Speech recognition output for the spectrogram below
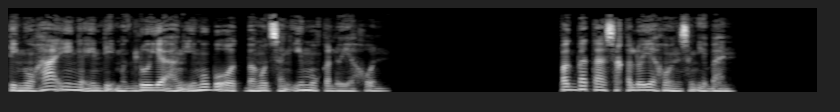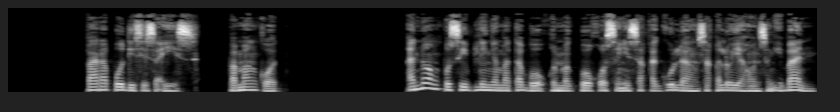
Tinguhai nga hindi magluya ang imo buot bangod sang imo kaluyahon. Pagbata sa kaluyahon sang iban. Para po 16, pamangkot. Ano ang posible nga matabo kung mag-focus ang isa kagulang sa kaluyahon sang iban?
